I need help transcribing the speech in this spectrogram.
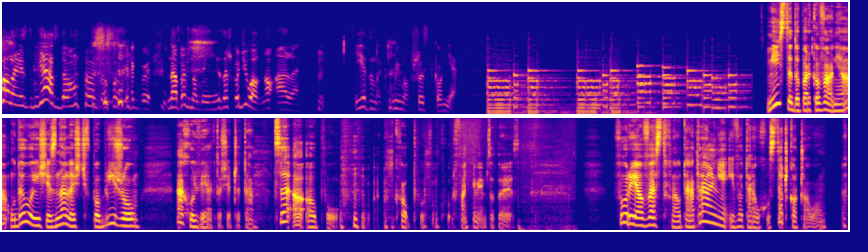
Ona jest gwiazdą, to jakby na pewno by jej nie zaszkodziło, no ale hm, jednak mimo wszystko nie. Miejsce do parkowania udało jej się znaleźć w pobliżu, a chuj wie jak to się czyta, COOP. Kopu, kurwa, nie wiem co to jest. Furio westchnął teatralnie i wytarł chusteczko czołą.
